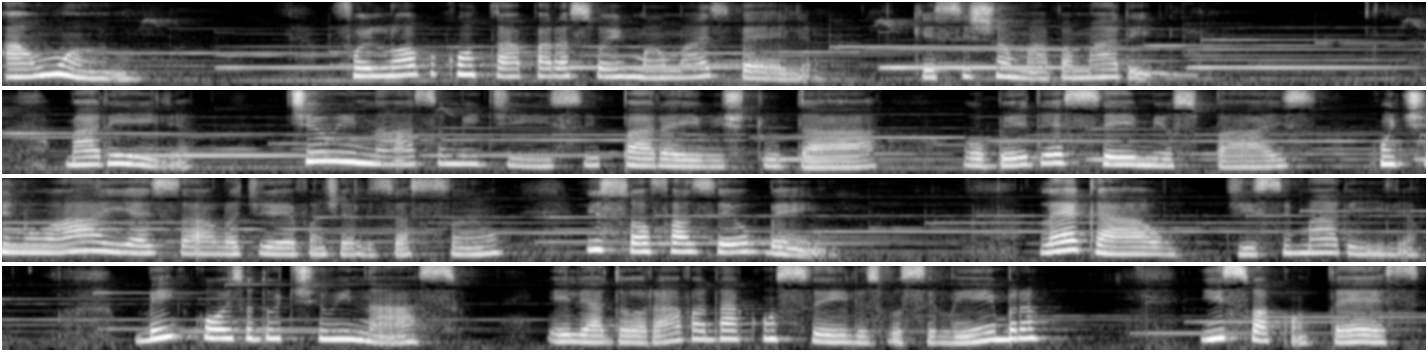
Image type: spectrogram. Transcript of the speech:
há um ano. Foi logo contar para sua irmã mais velha, que se chamava Marília. Marília, tio Inácio me disse para eu estudar, obedecer meus pais, continuar aí as aulas de evangelização e só fazer o bem. Legal, disse Marília. Bem coisa do tio Inácio. Ele adorava dar conselhos, você lembra? Isso acontece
